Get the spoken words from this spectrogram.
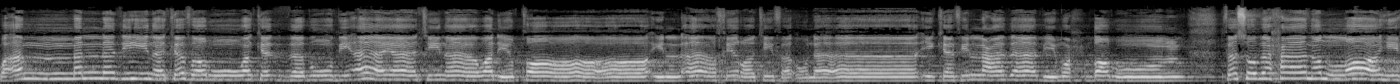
وأما الذين كفروا وكذبوا بآياتنا ولقاء الآخرة فأولئك في العذاب محضرون. فسبحان الله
